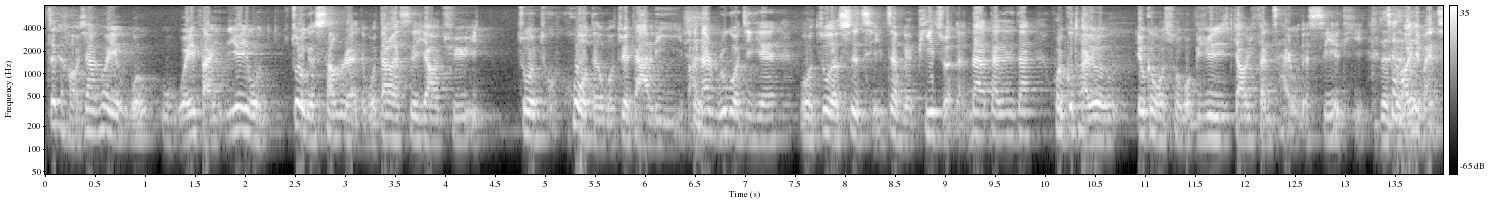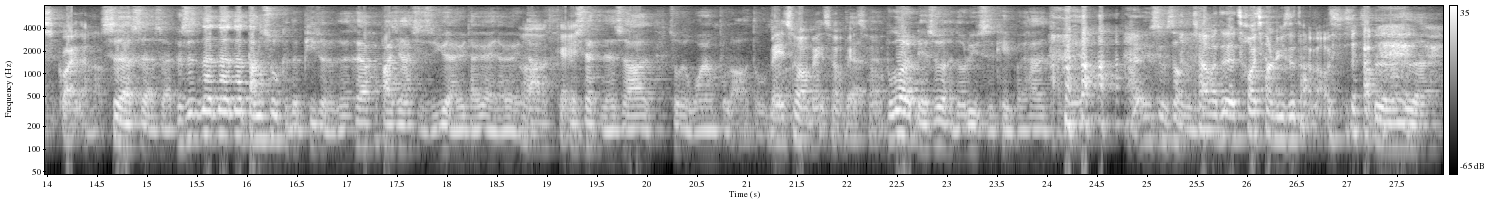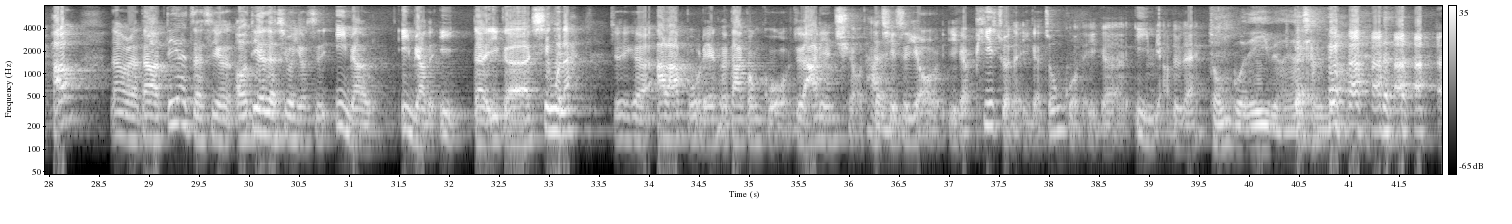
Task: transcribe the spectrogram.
这个好像会我我违反，因为我做一个商人，我当然是要去。做获得我最大利益吧。那如果今天我做的事情政府也批准了，那但是他回过头来又又跟我说，我必须交一份财务的事业体，这好像也蛮奇怪的哈。是啊是啊是啊，可是那那那当初可能批准了，可是他发现他其实越来越大越来越大越来越大，所以现在可能是要做个亡羊补牢的动作。没错没错没错。不过脸书有很多律师可以帮他们打法 律诉讼，他们真的超强律师团嘛，是的是的。好，那我们来到第二则新闻哦，第二则新闻又是疫苗疫苗的疫的一个新闻了。就是一个阿拉伯联合大公国，就是阿联酋，它其实有一个批准了一个中国的一个疫苗，对不对？中国的疫苗要强调，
